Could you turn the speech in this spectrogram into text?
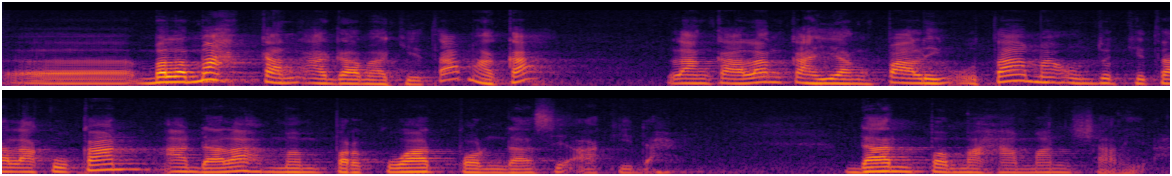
Eh, melemahkan agama kita, maka langkah-langkah yang paling utama untuk kita lakukan adalah memperkuat pondasi akidah dan pemahaman syariat.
